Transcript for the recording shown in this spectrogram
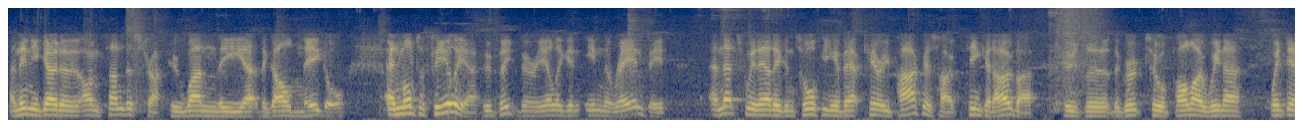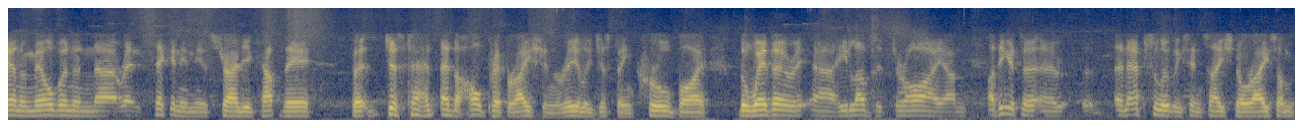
And then you go to I'm Thunderstruck, who won the uh, the Golden Eagle, and Montefilia, who beat Verry Elegant in the Rand Randwick. And that's without even talking about Kerry Parker's hope, Think It Over, who's the, the Group 2 Apollo winner, went down to Melbourne and uh, ran second in the Australia Cup there but just had, had the whole preparation really just been cruel by the weather. Uh, he loves it dry. Um, I think it's a, a, an absolutely sensational race. I'm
